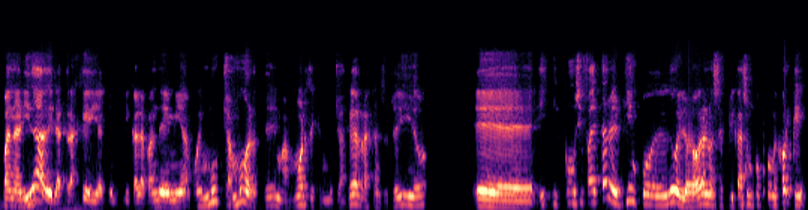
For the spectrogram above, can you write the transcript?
banalidad de la tragedia que implica la pandemia, pues hay mucha muerte, más muertes que muchas guerras que han sucedido, eh, y, como si faltara el tiempo de duelo. Ahora nos explicás un poco mejor que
